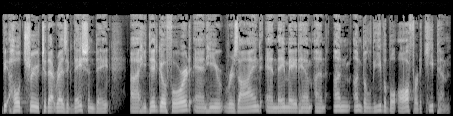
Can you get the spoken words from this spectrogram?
be, hold true to that resignation date. Uh, he did go forward and he resigned, and they made him an un- unbelievable offer to keep him.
